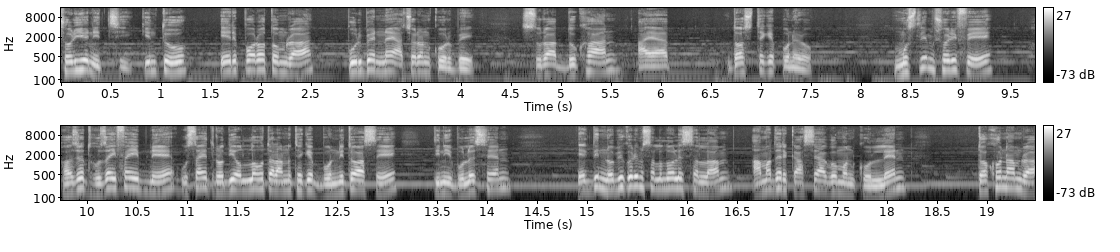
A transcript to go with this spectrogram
সরিয়ে নিচ্ছি, কিন্তু এরপরও তোমরা পূর্বের ন্যায় আচরণ করবে। সুরাত দুখান, আয়াত দশ থেকে পনেরো। মুসলিম শরীফে হজরত হুজাইফা ইবনে উসাইদ রদি আল্লাহ তালানু থেকে বর্ণিত আছে, তিনি বলেছেন, একদিন নবী করিম সাল্লা সাল্লাম আমাদের কাছে আগমন করলেন, তখন আমরা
